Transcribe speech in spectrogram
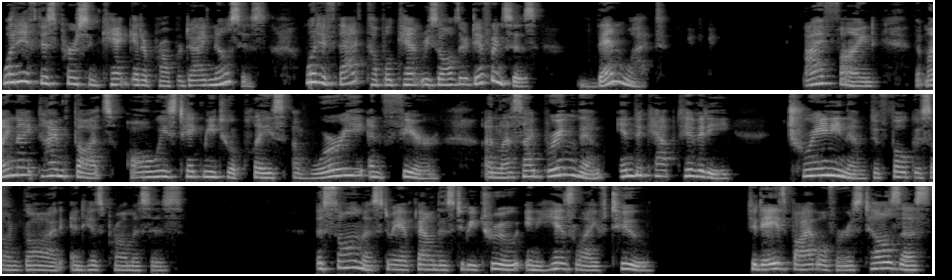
What if this person can't get a proper diagnosis? What if that couple can't resolve their differences? Then what? I find that my nighttime thoughts always take me to a place of worry and fear unless I bring them into captivity training them to focus on God and His promises. The psalmist may have found this to be true in his life too. Today's Bible verse tells us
